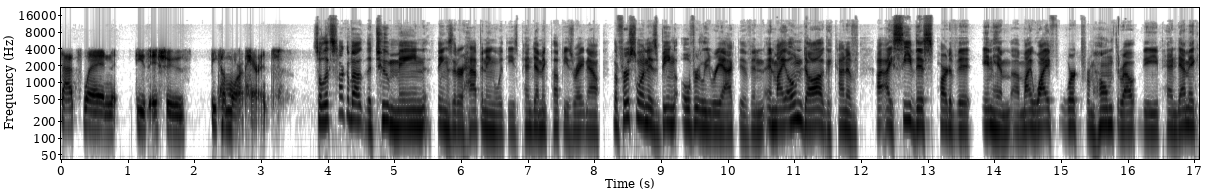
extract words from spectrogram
that's when these issues become more apparent. So let's talk about the two main things that are happening with these pandemic puppies right now. The first one is being overly reactive, and and my own dog kind of I, I see this part of it in him. Uh, my wife worked from home throughout the pandemic,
